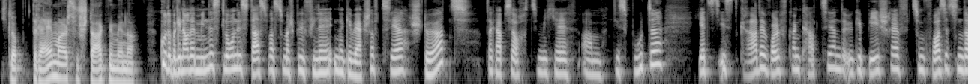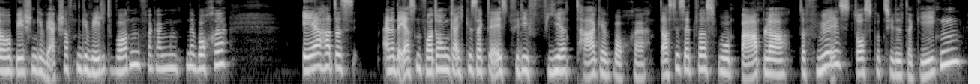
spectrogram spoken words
ich glaube, dreimal so stark wie Männer. Gut, aber genau der Mindestlohn ist das, was zum Beispiel viele in der Gewerkschaft sehr stört. Da gab es ja auch ziemliche ähm, Dispute. Jetzt ist gerade Wolfgang Katzian, der ÖGB-Chef, zum Vorsitzenden der Europäischen Gewerkschaften gewählt worden, vergangene Woche. Er hat das einer der ersten Forderungen gleich gesagt, er ist für die Vier-Tage-Woche. Das ist etwas, wo Babler dafür ist, Doskozil dagegen.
